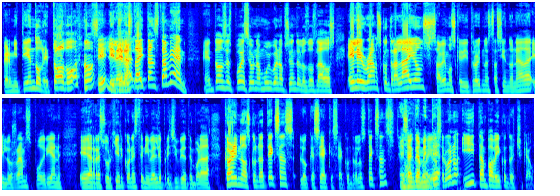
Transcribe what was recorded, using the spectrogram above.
permitiendo de todo, ¿no? Sí, Y literal. los Titans también. Entonces puede ser una muy buena opción de los dos lados. LA Rams contra Lions. Sabemos que Detroit no está haciendo nada y los Rams podrían eh, resurgir con este nivel de principio de temporada. Cardinals contra Texans, lo que sea que sea contra los Texans. ¿no? Exactamente. Va a ser bueno. Y Tampa Bay contra Chicago.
